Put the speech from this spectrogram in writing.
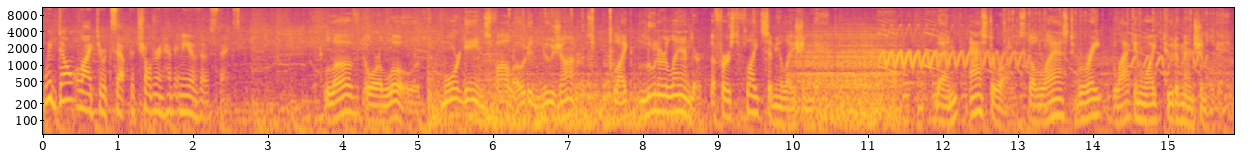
We don't like to accept that children have any of those things. Loved or loathed, more games followed in new genres, like Lunar Lander, the first flight simulation game. Then Asteroids, the last great black and white two dimensional game.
